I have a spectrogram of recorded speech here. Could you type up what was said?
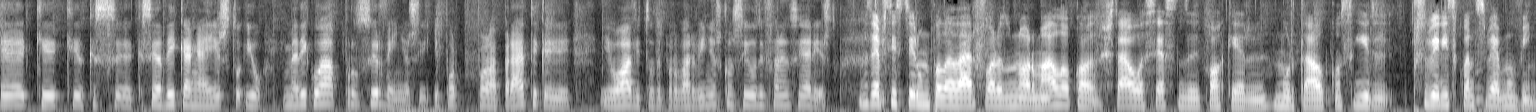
eh, que, que, que, se, que se dedicam a isto. Eu me dedico a produzir vinhos e, e por, por a prática e, e o hábito de provar vinhos consigo diferenciar isto. Mas é preciso ter um paladar fora do normal ou qual- está ao acesso de qualquer mortal conseguir perceber isso quando se bebe um vinho?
